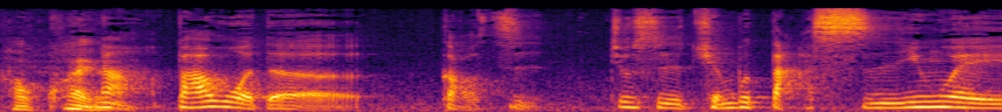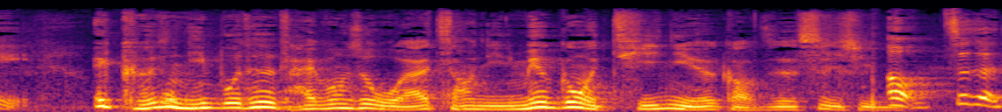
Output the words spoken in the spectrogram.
好快，那把我的稿子就是全部打湿，因为。哎，可是尼伯特台风时候我来找你，你没有跟我提你的稿子的事情。哦，这个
